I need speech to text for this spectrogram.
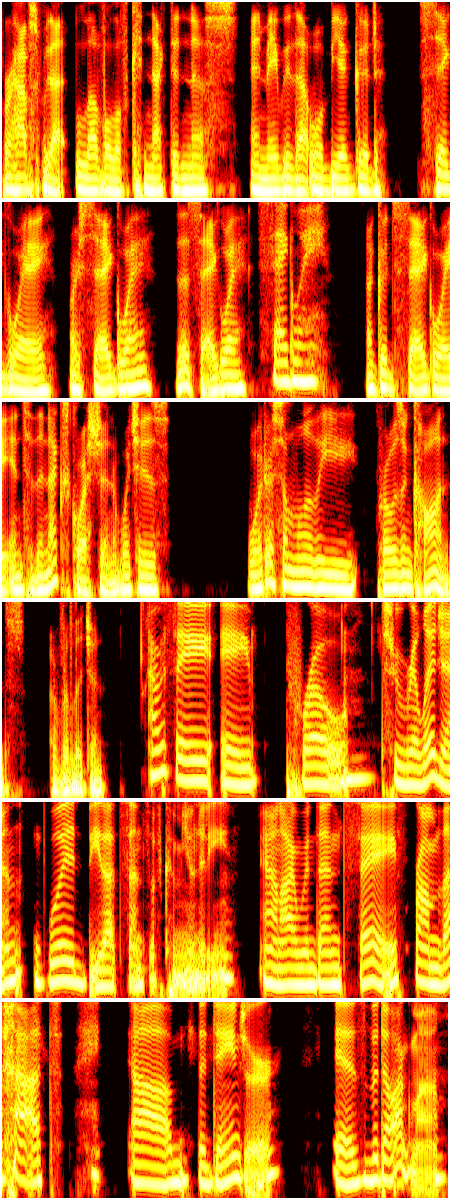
perhaps with that level of connectedness, and maybe that will be a good segue or segue is a segue? Segue. A good segue into the next question, which is what are some of the pros and cons of religion? I would say a pro to religion would be that sense of community. And I would then say from that, um, the danger is the dogma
